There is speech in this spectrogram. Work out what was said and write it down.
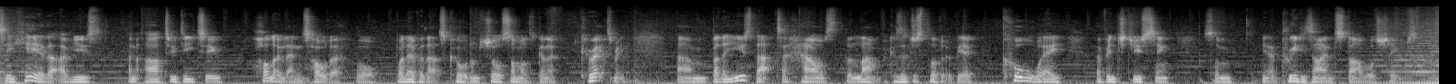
See here that I've used an R2D2 HoloLens holder or whatever that's called. I'm sure someone's going to correct me. Um, but I used that to house the lamp because I just thought it would be a cool way of introducing some you know pre-designed Star Wars shapes.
